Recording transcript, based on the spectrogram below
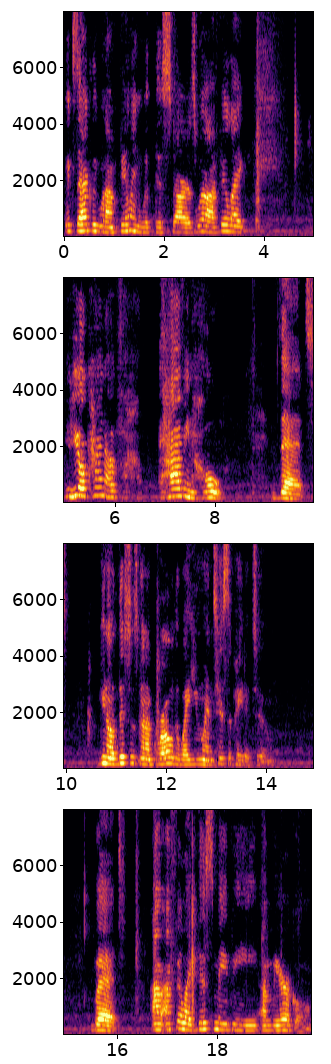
exactly what I'm feeling with this star as well. I feel like you're kind of having hope that, you know, this is going to grow the way you anticipate it to. But I, I feel like this may be a miracle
